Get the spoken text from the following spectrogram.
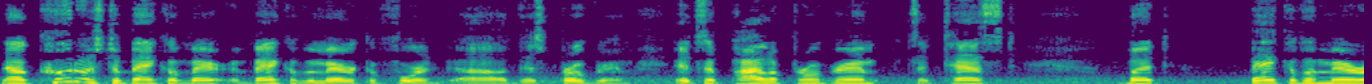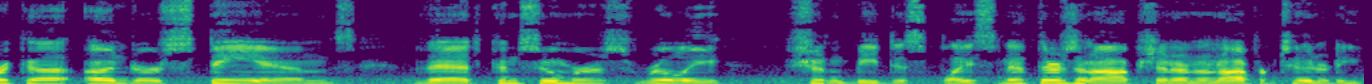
Now, kudos to Bank of, Bank of America for uh, this program. It's a pilot program, it's a test, but Bank of America understands that consumers really shouldn't be displaced. And if there's an option and an opportunity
